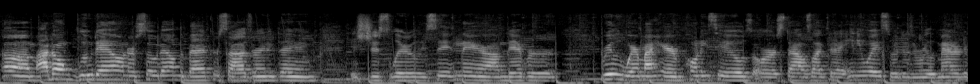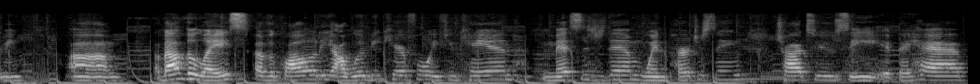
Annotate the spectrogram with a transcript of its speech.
um, I don't glue down or sew down the back or sides or anything. It's just literally sitting there. I'm never really wear my hair in ponytails or styles like that anyway, so it doesn't really matter to me. Um, about the lace of the quality, I would be careful if you can message them when purchasing. Try to see if they have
